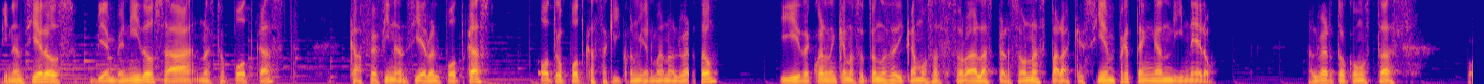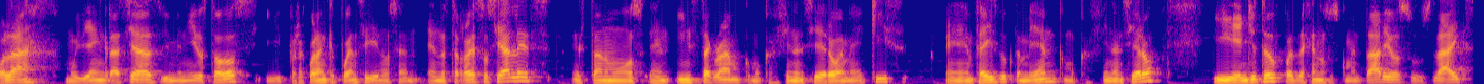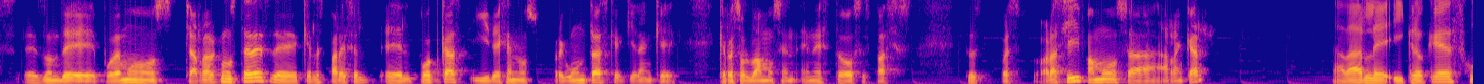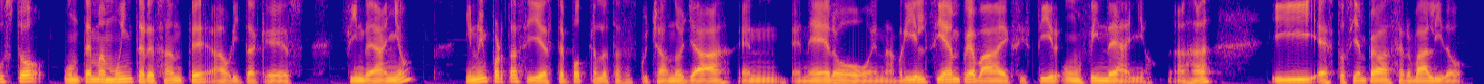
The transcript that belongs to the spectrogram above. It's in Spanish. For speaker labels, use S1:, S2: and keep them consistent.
S1: Financieros, bienvenidos a nuestro podcast, Café Financiero, el podcast, otro podcast aquí con mi hermano Alberto. Y recuerden que nosotros nos dedicamos a asesorar a las personas para que siempre tengan dinero. Alberto, ¿cómo estás?
S2: Hola, muy bien, gracias, bienvenidos todos. Y pues recuerden que pueden seguirnos en, en nuestras redes sociales. Estamos en Instagram como Café Financiero MX, en Facebook también como Café Financiero. Y en YouTube, pues déjenos sus comentarios, sus likes, es donde podemos charlar con ustedes de qué les parece el, podcast y déjenos preguntas que quieran que, resolvamos en, en, estos espacios. Entonces, pues ahora sí, vamos a arrancar.
S1: A darle, y creo que es justo un tema muy interesante ahorita que es fin de año. Y no importa si este podcast lo estás escuchando ya en enero o en abril, siempre va a existir un fin de año. Ajá y esto siempre va a ser válido.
